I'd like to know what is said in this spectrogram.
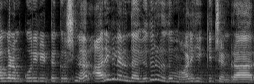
அங்கனம் கூறிவிட்டு கிருஷ்ணர் அருகிலிருந்த விதிரிருது மாளிகை மாளிகைக்கு சென்றார்.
